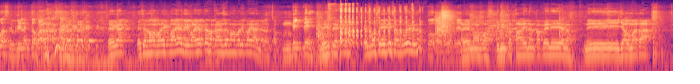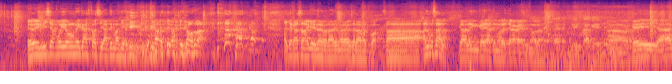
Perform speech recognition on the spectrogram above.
boss? Libre lang ito. Eh, kay, eh, sa mga balikbayan, may bayad to. Magkano sa mga balikbayan? Ano, sa 20. Dahil kay, kay Boss Eddie, sa buyan, ano? Po, kayo boss. Ayan mga boss, dinimplot tayo ng kape ni, ano, ni Jao Mata. Pero hindi siya po yung may gasto, si Ate Mariet. si Ate Nora. At saka sa akin, ano, maraming maraming salamat po. Sa almusal, galing kay Ate Mariet at kay Ate Nora. Nag-play target. Ah, Okay, yan.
